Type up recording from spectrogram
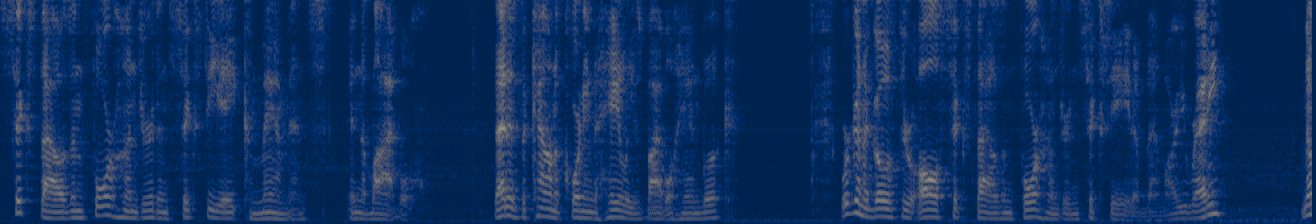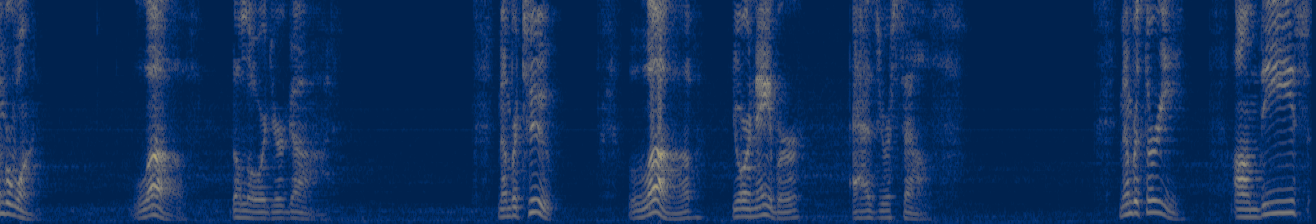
6,468 commandments in the Bible. That is the count according to Halley's Bible Handbook. We're going to go through all 6,468 of them. Are you ready? Number one, love the Lord your God. Number two, love your neighbor as yourself. Number three, on these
